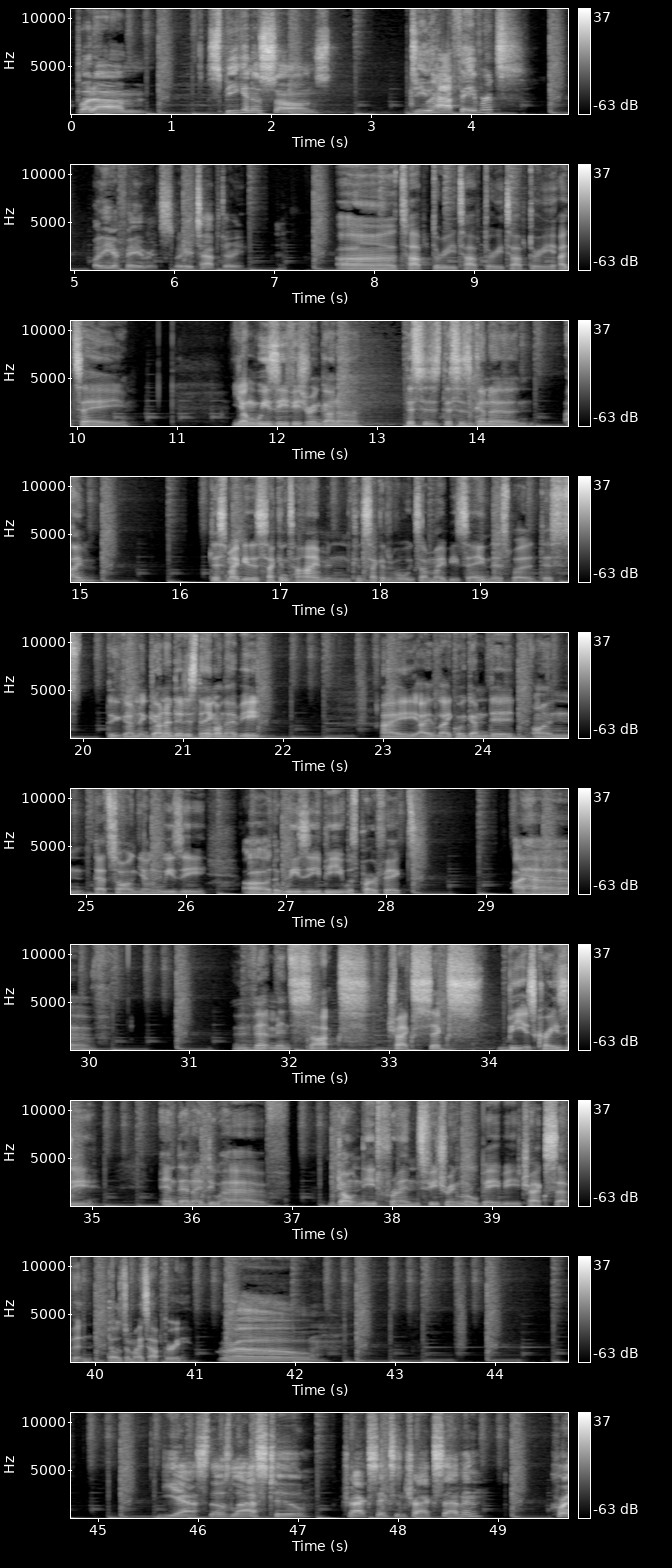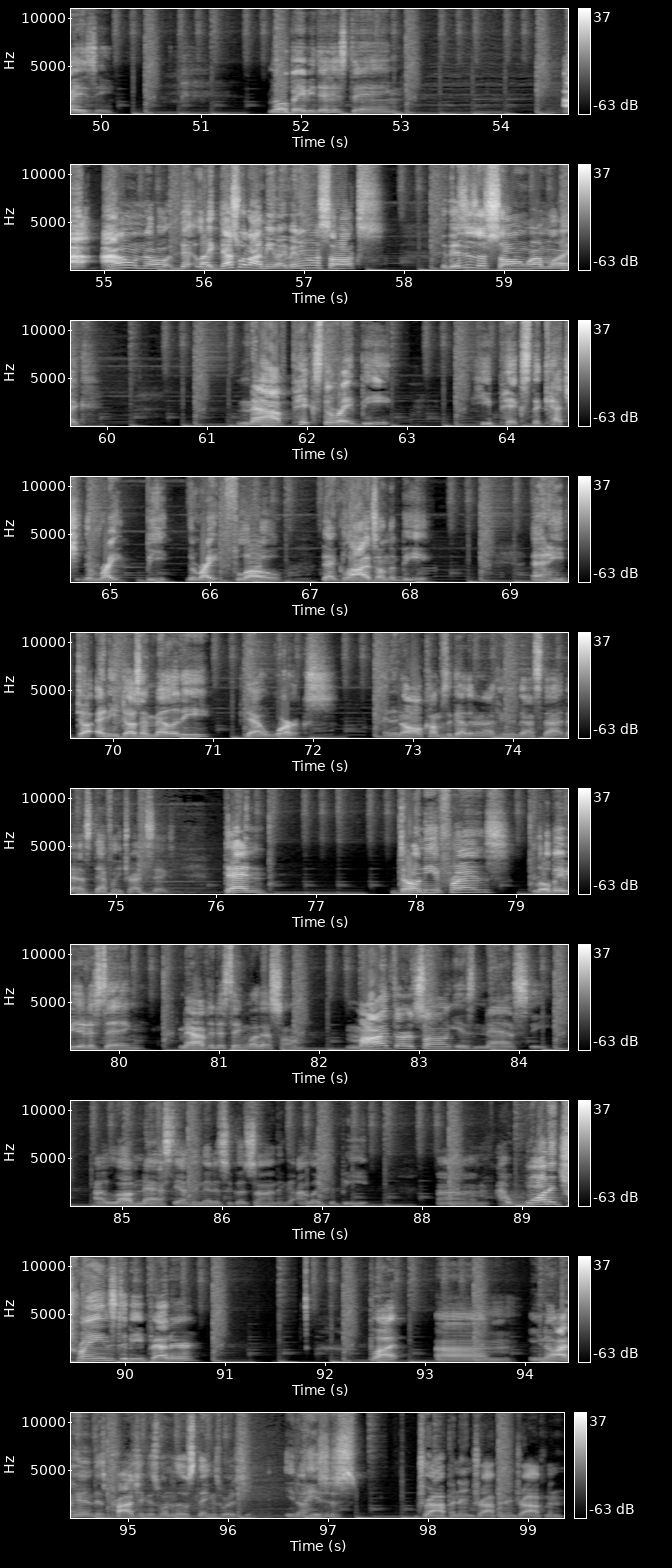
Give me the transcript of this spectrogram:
But um speaking of songs, do you have favorites? What are your favorites? What are your top 3? Uh top 3, top 3, top 3. I'd say Young Wheezy featuring Gunna. This is this is gonna I this might be the second time in consecutive weeks I might be saying this, but this the Gunna, Gunna did his thing on that beat. I I like what Gunna did on that song Young Wheezy. Uh, the Wheezy beat was perfect. I have Vetement Socks track six beat is crazy, and then I do have Don't Need Friends featuring Lil Baby track seven. Those are my top three. Bro. Yes, those last two, track six and track seven, crazy. Lil Baby did his thing. I I don't know. Like that's what I mean. Like if anyone sucks, this is a song where I'm like, Nav picks the right beat. He picks the catchy, the right beat, the right flow that glides on the beat, and he do, and he does a melody that works, and it all comes together. And I think that's that. That's definitely track six. Then, don't need friends. Lil Baby did his thing. Now after this thing, love that song. My third song is Nasty. I love Nasty. I think that is a good song. I think I like the beat. Um, I wanted Trains to be better, but um, you know, I think that this project is one of those things where you know he's just dropping and dropping and dropping.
